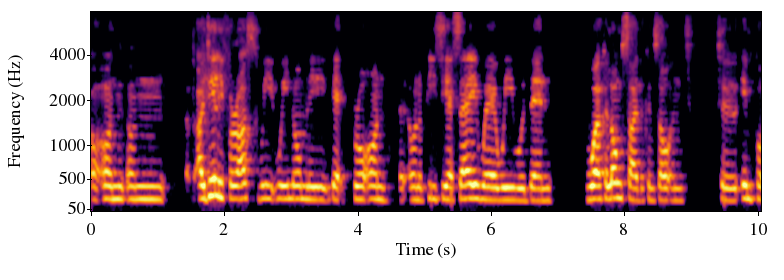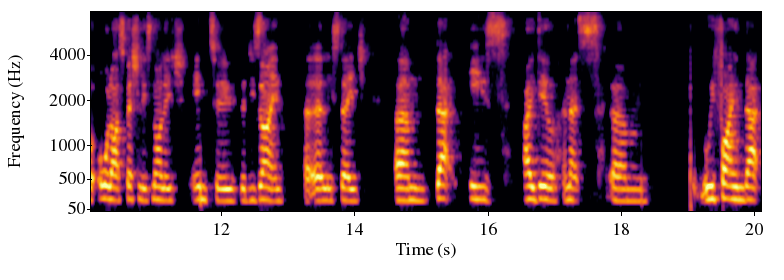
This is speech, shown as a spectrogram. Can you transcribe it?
on on ideally for us, we we normally get brought on on a PCSA where we would then work alongside the consultant to input all our specialist knowledge into the design at early stage. Um, that is ideal, and that's um, we find that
